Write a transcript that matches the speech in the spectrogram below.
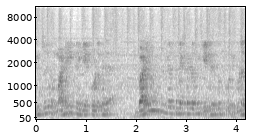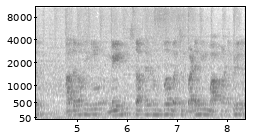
இன்று மழை பெய்யக்கூடும் என வளிமண்டல திணைக்களம் எதிர்ப்பு கூறியுள்ளது. அந்த வகையில் மேல் சட்டகம்ப மற்றும் வடமேல் மாகாணங்களில்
